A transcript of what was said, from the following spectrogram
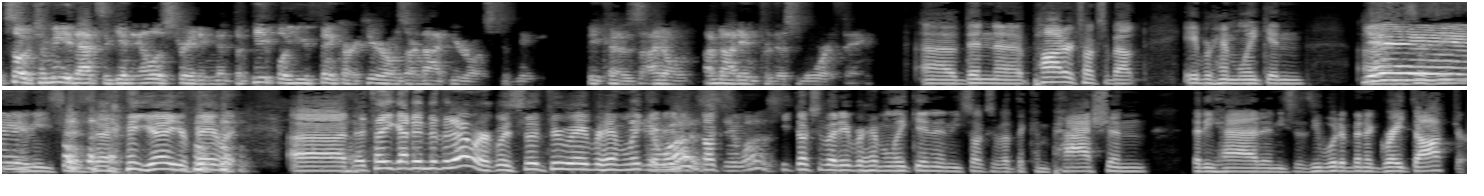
So to me, that's again illustrating that the people you think are heroes are not heroes to me because I don't. I'm not in for this war thing. Uh, then uh, Potter talks about Abraham Lincoln. Uh, Yay! and he says, uh, "Yeah, your favorite." Uh, that's how you got into the network was through Abraham Lincoln. It And he was. talks- It was. he talks about Abraham Lincoln and he talks about the compassion that he had, and he says he would have been a great doctor.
